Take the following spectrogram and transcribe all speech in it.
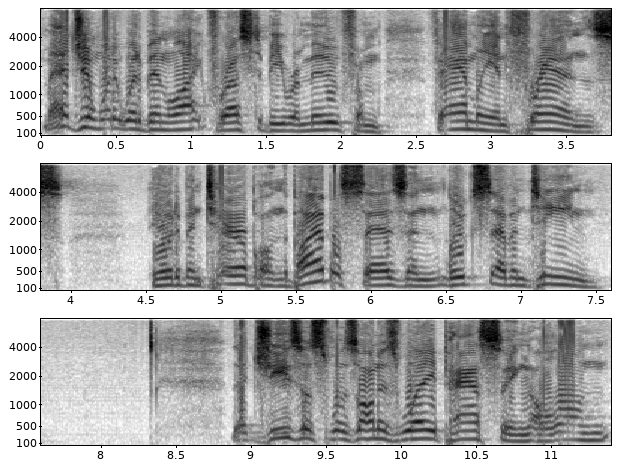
Imagine what it would have been like for us to be removed from family and friends. It would have been terrible. And the Bible says in Luke 17 that Jesus was on his way passing along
